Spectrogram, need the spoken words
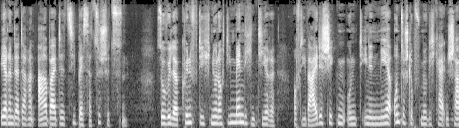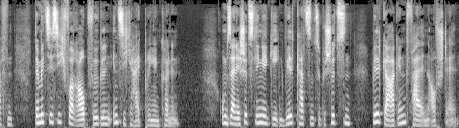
während er daran arbeitet, sie besser zu schützen. So will er künftig nur noch die männlichen Tiere auf die Weide schicken und ihnen mehr Unterschlupfmöglichkeiten schaffen, damit sie sich vor Raubvögeln in Sicherheit bringen können. Um seine Schützlinge gegen Wildkatzen zu beschützen, will Gagen Fallen aufstellen.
